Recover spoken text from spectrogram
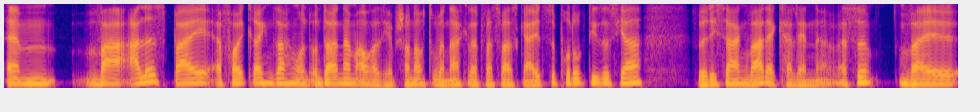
Ähm, war alles bei erfolgreichen Sachen und unter anderem auch, also ich habe schon auch drüber nachgedacht, was war das geilste Produkt dieses Jahr, würde ich sagen, war der Kalender, weißt du? Weil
